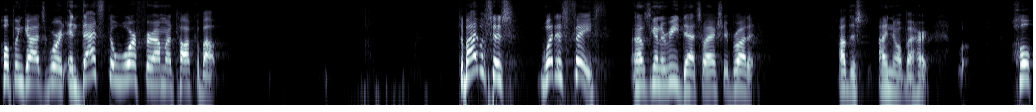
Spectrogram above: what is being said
hope in God's word. And that's the warfare I'm going to talk about. The Bible says, What is faith? And I was going to read that, so I actually brought it. I'll just, I know it by heart. Hope,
